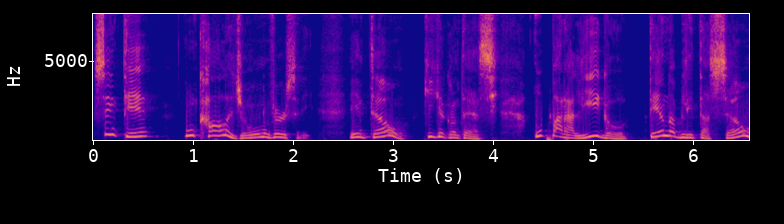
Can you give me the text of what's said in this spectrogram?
sem ter um college, uma university. Então, o que, que acontece? O paralegal, tendo habilitação,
